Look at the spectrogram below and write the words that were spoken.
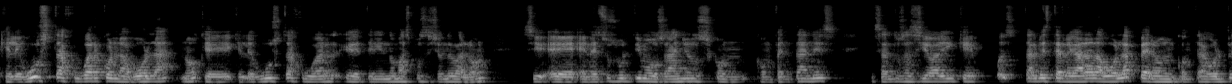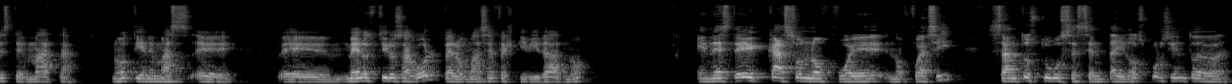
que, le, gusta jugar con la bola, ¿no? que, le gusta jugar eh, teniendo más posesión de balón. Eh, en estos últimos años con, con Fentanes, Santos ha sido alguien que pues tal vez te regala la bola, pero en contragolpes te mata, ¿no? Tiene más, eh, menos tiros a gol, pero más efectividad, ¿no? En este caso no fue, no fue así. Santos tuvo 62%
